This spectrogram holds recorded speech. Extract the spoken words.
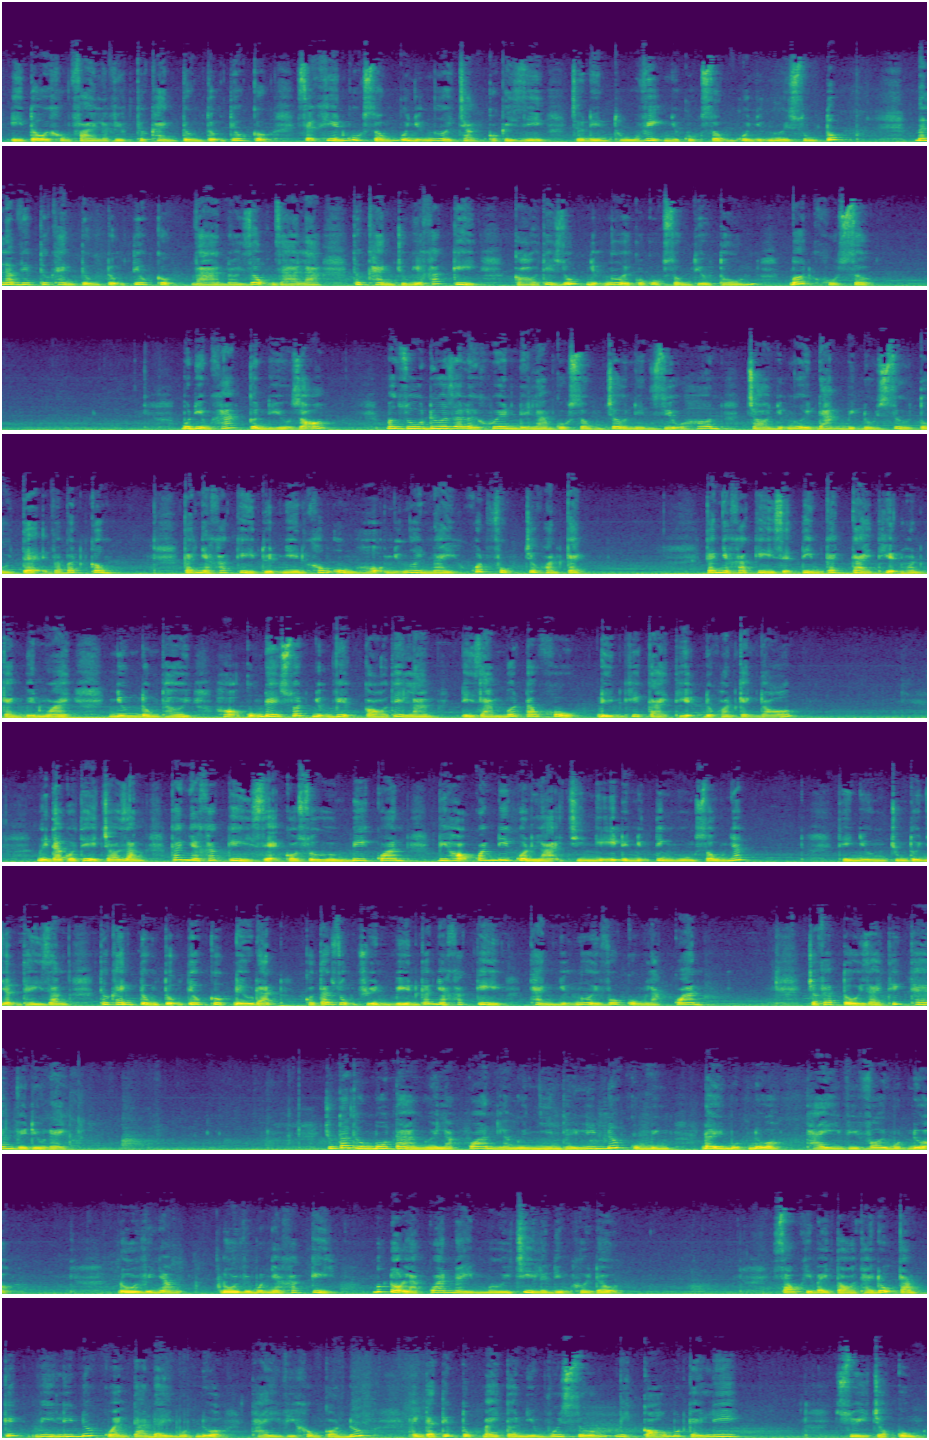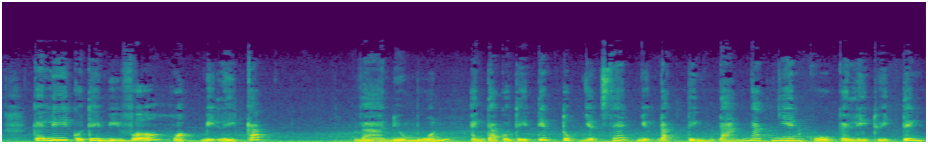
Ý tôi không phải là việc thực hành tưởng tượng tiêu cực sẽ khiến cuộc sống của những người chẳng có cái gì trở nên thú vị như cuộc sống của những người sung túc, mà là việc thực hành tưởng tượng tiêu cực và nói rộng ra là thực hành chủ nghĩa khắc kỷ có thể giúp những người có cuộc sống thiếu thốn, bớt khổ sở. Một điểm khác cần hiểu rõ, mặc dù đưa ra lời khuyên để làm cuộc sống trở nên dịu hơn cho những người đang bị đối xử tồi tệ và bất công, các nhà khắc kỷ tuyệt nhiên không ủng hộ những người này khuất phục trước hoàn cảnh các nhà khắc kỳ sẽ tìm cách cải thiện hoàn cảnh bên ngoài, nhưng đồng thời họ cũng đề xuất những việc có thể làm để giảm bớt đau khổ đến khi cải thiện được hoàn cảnh đó người ta có thể cho rằng các nhà khắc kỷ sẽ có xu hướng bi quan vì họ quanh đi quẩn lại chỉ nghĩ đến những tình huống xấu nhất Thế nhưng chúng tôi nhận thấy rằng thực hành tưởng tượng tiêu cực đều đặn có tác dụng chuyển biến các nhà khắc kỷ thành những người vô cùng lạc quan. Cho phép tôi giải thích thêm về điều này. Chúng ta thường mô tả người lạc quan là người nhìn thấy ly nước của mình đầy một nửa thay vì vơi một nửa. Đối với nhà đối với một nhà khắc kỷ, mức độ lạc quan này mới chỉ là điểm khởi đầu. Sau khi bày tỏ thái độ cảm kích vì ly nước của anh ta đầy một nửa thay vì không có nước, anh ta tiếp tục bày tỏ niềm vui sướng vì có một cái ly. Suy cho cùng, cái ly có thể bị vỡ hoặc bị lấy cắp. Và nếu muốn, anh ta có thể tiếp tục nhận xét những đặc tính đáng ngạc nhiên của cái ly thủy tinh.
